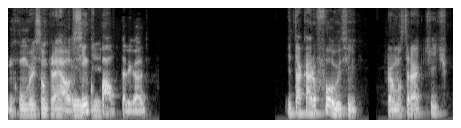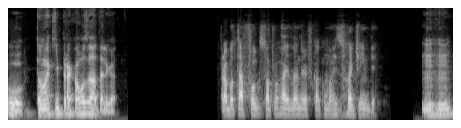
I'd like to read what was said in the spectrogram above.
em conversão pra real, Entendi. cinco pau, tá ligado? E tacaram fogo, assim, pra mostrar que, tipo, estão aqui pra causar, tá ligado? Pra botar fogo só pro Highlander ficar com mais ódio ainda. Uhum.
